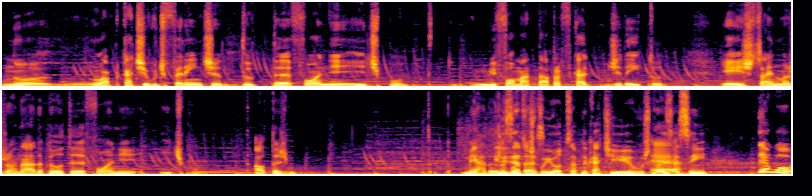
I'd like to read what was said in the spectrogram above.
no, no aplicativo diferente do telefone e, tipo, me formatar pra ficar direito. E aí sai numa jornada pelo telefone e, tipo, altas merdas Eles entram, acontecem. tipo, em outros aplicativos, coisas É. assim. Tem algum,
